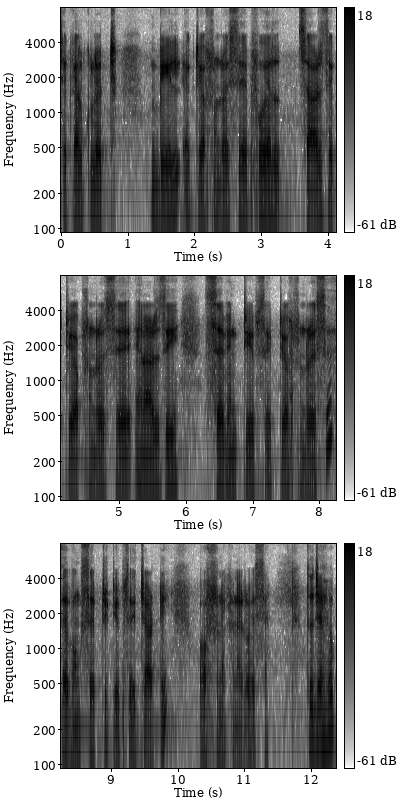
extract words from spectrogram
যে ক্যালকুলেট বিল একটি অপশন রয়েছে ফুয়েল চার্জ একটি অপশন রয়েছে এনার্জি সেভিং টিপস একটি অপশন রয়েছে এবং সেফটি টিপস এই চারটি অপশন এখানে রয়েছে। তো যাই হোক,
